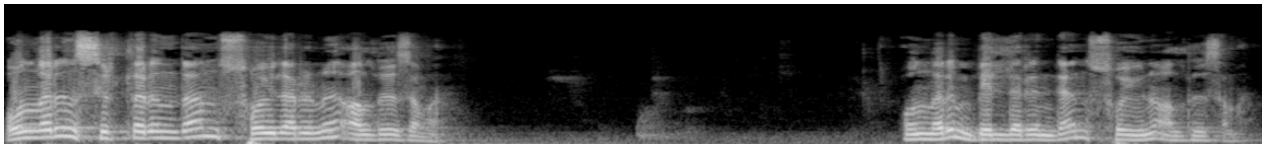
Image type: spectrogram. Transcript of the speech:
onların sırtlarından soylarını aldığı zaman onların bellerinden soyunu aldığı zaman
